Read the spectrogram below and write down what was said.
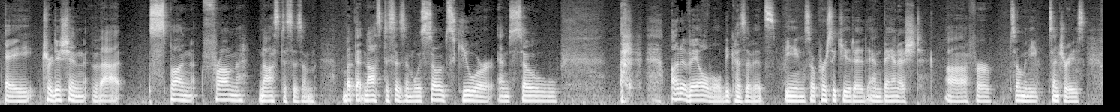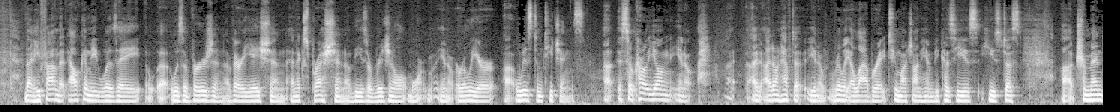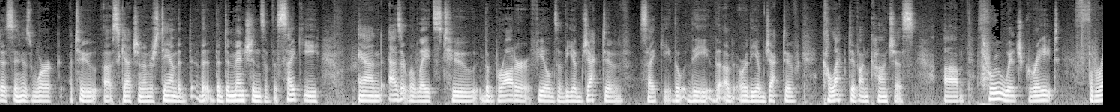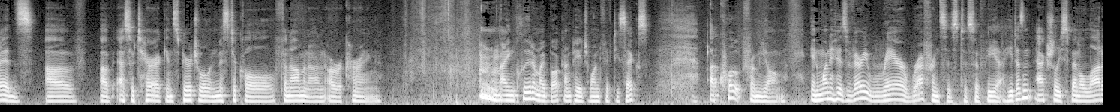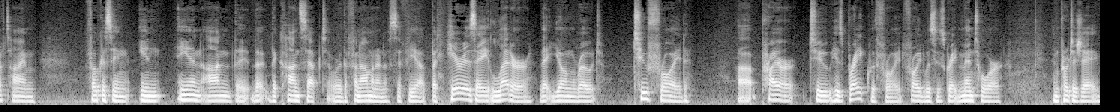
a tradition that spun from Gnosticism, but that Gnosticism was so obscure and so unavailable because of its being so persecuted and banished uh, for so many centuries that he found that alchemy was a uh, was a version, a variation, an expression of these original, more you know, earlier uh, wisdom teachings. Uh, so Carl Jung, you know, I, I, don't have to, you know, really elaborate too much on him because he's he's just uh, tremendous in his work to uh, sketch and understand the, the, the dimensions of the psyche, and as it relates to the broader fields of the objective psyche, the the, the or the objective collective unconscious, um, through which great threads of of esoteric and spiritual and mystical phenomenon are occurring. I include in my book on page 156 a quote from Jung in one of his very rare references to Sophia. He doesn't actually spend a lot of time focusing in in on the, the, the concept or the phenomenon of Sophia. But here is a letter that Jung wrote to Freud uh, prior to his break with Freud. Freud was his great mentor and protege.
